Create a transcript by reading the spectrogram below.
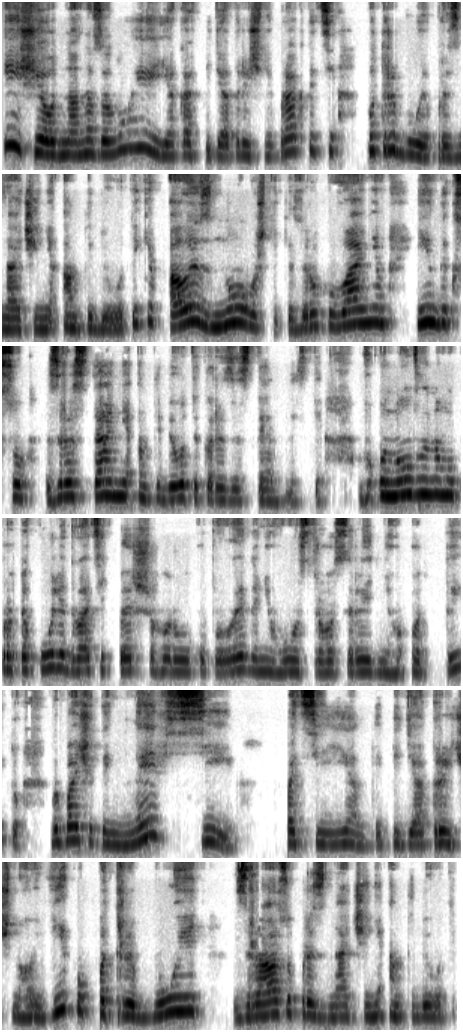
І ще одна нозологія, яка в педіатричній практиці потребує призначення антибіотиків, але знову ж таки з урахуванням індексу зростання антибіотикорезистентності. В оновленому протоколі 2021 року по веденню гострого середнього отиту ви бачите, не всі пацієнти педіатричного віку потребують зразу призначення антибіотиків.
